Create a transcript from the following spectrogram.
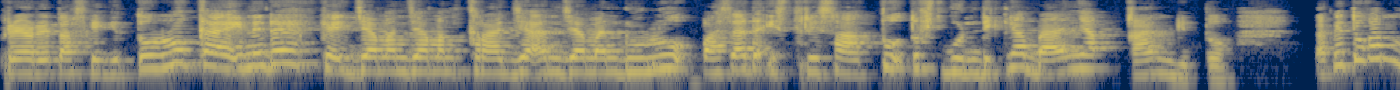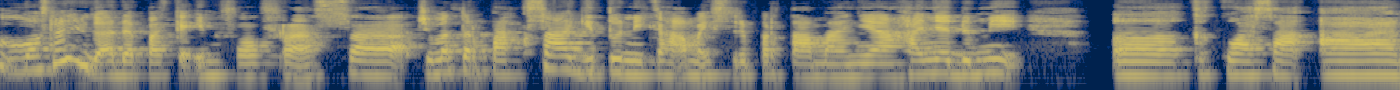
prioritas kayak gitu. Lu kayak ini deh kayak zaman-zaman kerajaan zaman dulu pasti ada istri satu terus gundiknya banyak kan gitu. Tapi itu kan mostly juga ada pakai involve rasa. Cuma terpaksa gitu nikah sama istri pertamanya hanya demi eh, kekuasaan.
